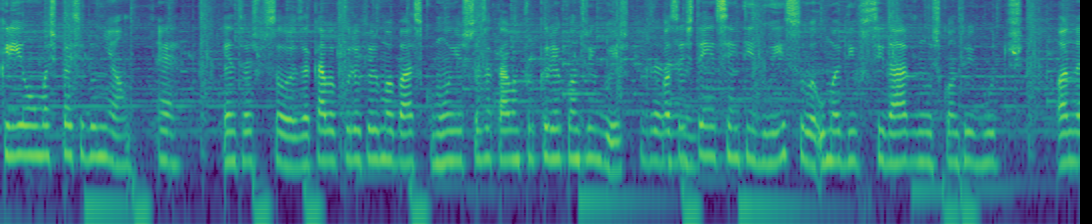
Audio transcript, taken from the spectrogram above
criam uma espécie de união é. entre as pessoas. Acaba por haver uma base comum e as pessoas acabam por querer contribuir. Vocês têm sentido isso, uma diversidade nos contributos ou na,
